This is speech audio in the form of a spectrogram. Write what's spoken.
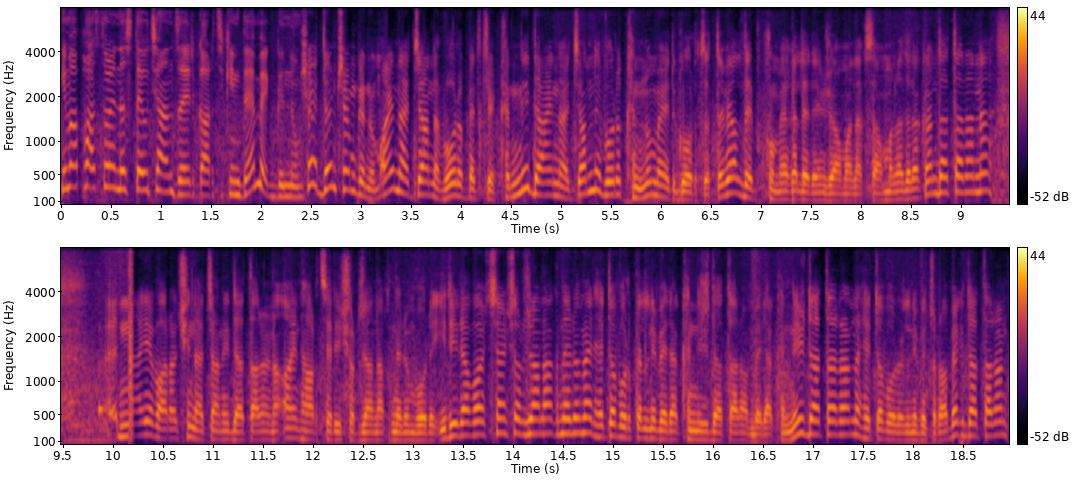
Հիմա փաստորեն ըստ էության ձեր կարծիքին դեմ եք գնում։ Չէ, դեմ չեմ գնում։ Այն աճանը, որը պետք է քննի, դա այն աճանն է, որը քննում է այդ գործը։ Տվյալ դեպքում եղել էր այն ժամանակ սահմանադրական դատարանը, նաև առաջին աճանի դատարանը այն հարցերի շրջանակներում, որը իր իրավասության շրջանակներում էր, հետո որ կլինի վերաքննիչ դատարան, վերաքննիչ դատարանը, հետո որ լինի վճռաբեկ դատարան,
